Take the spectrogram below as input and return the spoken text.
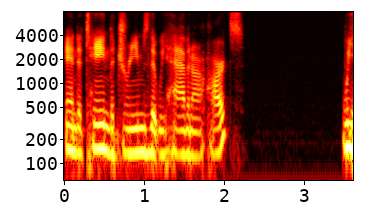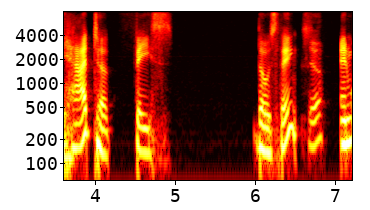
and attain the dreams that we have in our hearts, we had to face those things. Yeah. And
